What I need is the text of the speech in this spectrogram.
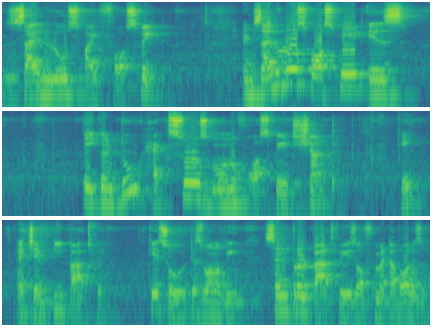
xylulose 5-phosphate. And xylulose phosphate is taken to hexose monophosphate shunt, okay, HMP pathway. Okay, so it is one of the central pathways of metabolism.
